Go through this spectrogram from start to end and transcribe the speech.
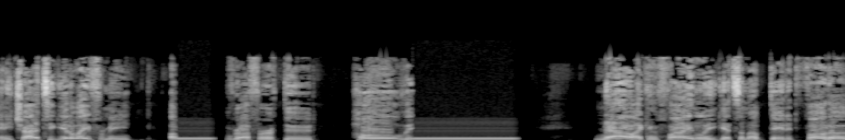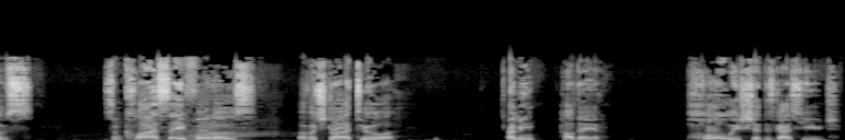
and he tried to get away from me. A rough earth dude. Holy. Now I can finally get some updated photos, some Class A photos of a Stratula. I mean, you? Holy shit, this guy's huge.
